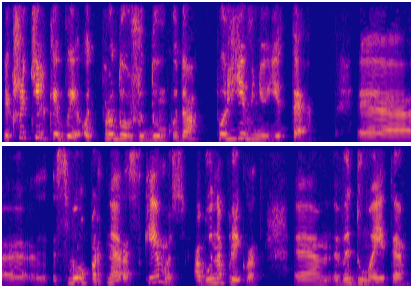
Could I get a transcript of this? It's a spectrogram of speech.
якщо тільки ви, от продовжу думку, да, порівнюєте е, е, свого партнера з кимось, або, наприклад, е, ви думаєте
